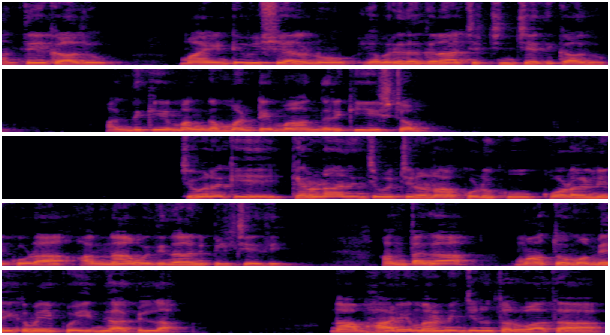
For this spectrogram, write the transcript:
అంతేకాదు మా ఇంటి విషయాలను ఎవరి దగ్గర చర్చించేది కాదు. అందుకే మంగమ్మ అంటే మా అందరికీ ఇష్టం. చివరికి కెనడా నుంచి వచ్చిన నా కొడుకు కోడల్ని కూడా అన్నా వదినా అని పిలిచేది. అంతగా మాతో మమేకమైపోయింది ఆ పిల్ల. నా భార్య మరణించిన తరువాత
